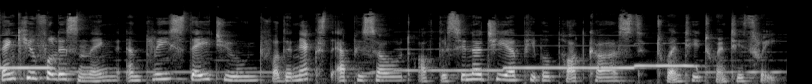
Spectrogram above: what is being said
Thank you for listening, and please stay tuned for the next episode of the Synergia People Podcast 2023.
